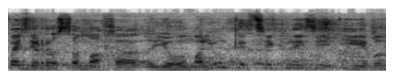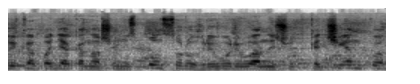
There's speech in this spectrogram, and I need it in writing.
Федір Росомаха, його малюнки в цій книзі, і велика подяка нашому спонсору Григорію Івановичу Ткаченко,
